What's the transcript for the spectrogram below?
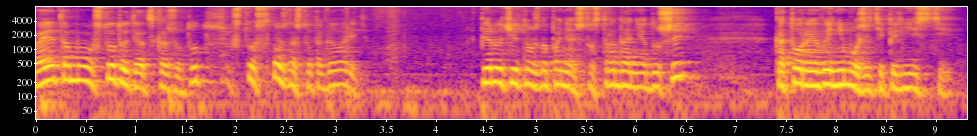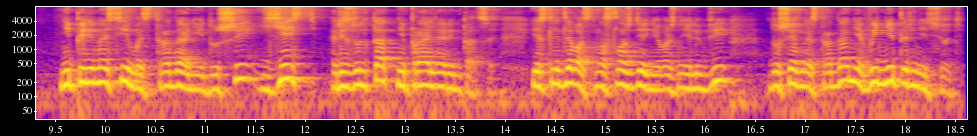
Поэтому, что тут я скажу? Тут что сложно что-то говорить. В первую очередь нужно понять, что страдания души, которые вы не можете перенести, непереносимость страданий души есть результат неправильной ориентации. Если для вас наслаждение важнее любви, душевное страдание вы не перенесете.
